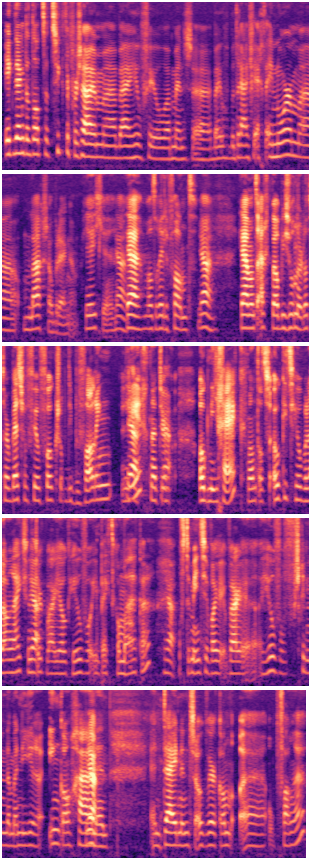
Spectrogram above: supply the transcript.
Ik denk dat dat het ziekteverzuim uh, bij heel veel mensen, bij heel veel bedrijven echt enorm omlaag zou brengen. Jeetje, ja. ja, wat relevant. Ja. Ja, want eigenlijk wel bijzonder dat er best wel veel focus op die bevalling ligt. Ja, natuurlijk ja. ook niet gek, want dat is ook iets heel belangrijks natuurlijk, waar je ook heel veel impact kan maken. Of tenminste, waar je, waar je heel veel verschillende manieren in kan gaan en, en tijdens ook weer kan uh, opvangen.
